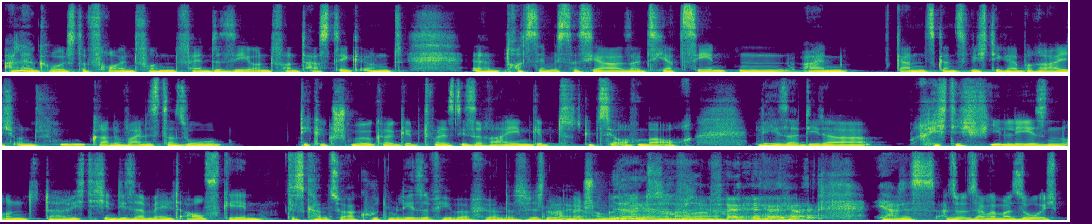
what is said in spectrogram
allergrößte Freund von Fantasy und Fantastik und äh, trotzdem ist das ja seit Jahrzehnten ein ganz, ganz wichtiger Bereich. Und gerade weil es da so dicke Schmöker gibt, weil es diese Reihen gibt, gibt es ja offenbar auch Leser, die da richtig viel lesen und da richtig in dieser Welt aufgehen. Das kann zu akutem Lesefieber führen, das wissen Haben wir. wir schon gehört. Ja, ja, das, also sagen wir mal so, ich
